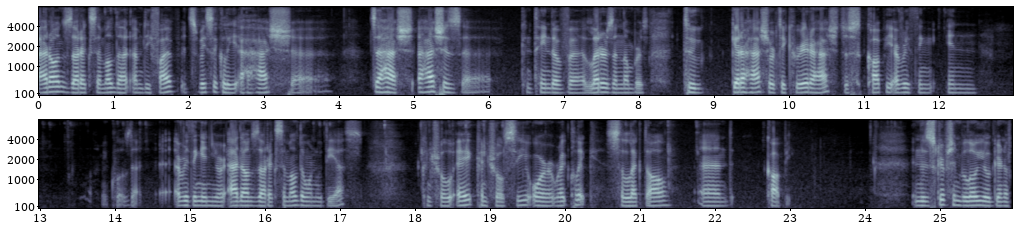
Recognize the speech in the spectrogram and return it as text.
addons.xml.md5, it's basically a hash. Uh, it's a hash. A hash is uh, contained of uh, letters and numbers. To get a hash or to create a hash, just copy everything in. Let me close that. Everything in your addons.xml, the one with the S. Control A, Control C, or right click, select all, and copy. In the description below, you're gonna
